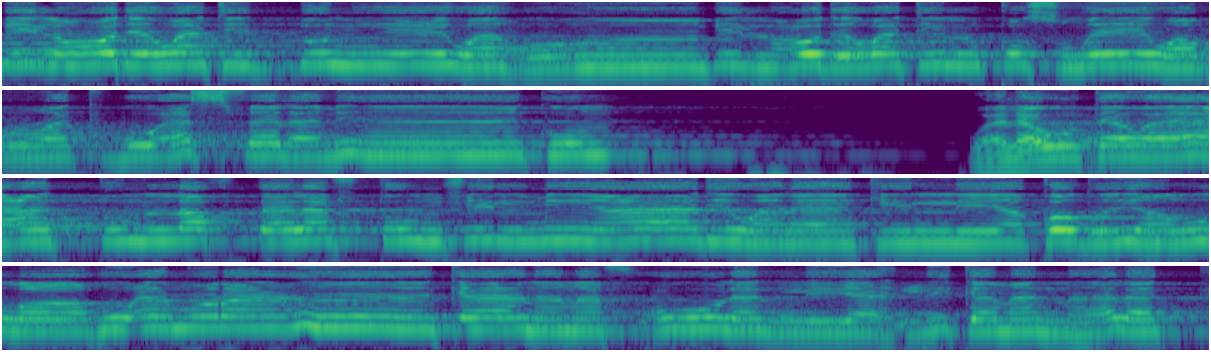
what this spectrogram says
بالعدوة الدنيا وهم بالعدوة القصوى والركب أسفل منكم. ولو تواعدتم لاختلفتم في الميعاد ولكن ليقضي الله أمرا كان مفعولا ليهلك من هلك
